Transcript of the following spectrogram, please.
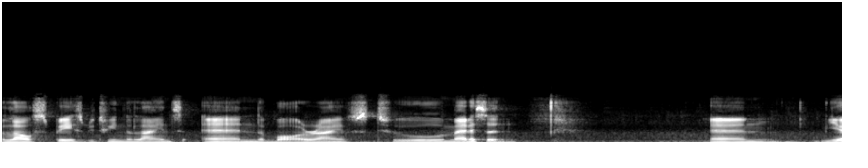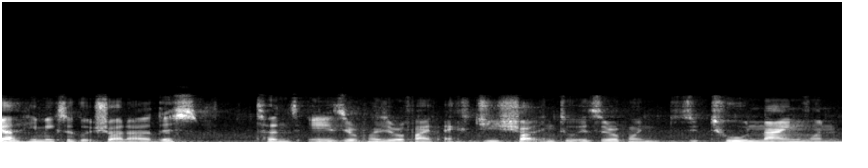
allows space between the lines, and the ball arrives to Maddison. And yeah, he makes a good shot out of this. Turns a 0.05 xg shot into a 0.291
